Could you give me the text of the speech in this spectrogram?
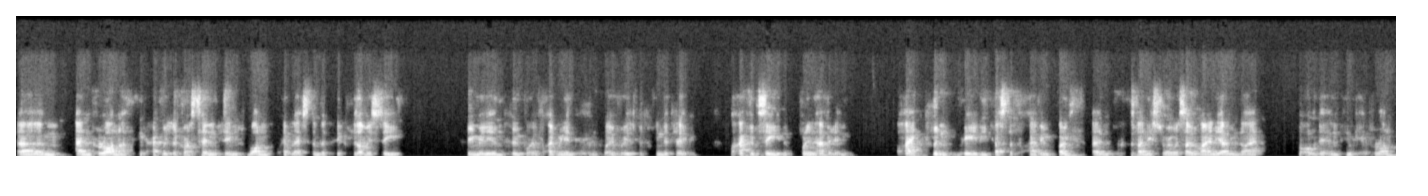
Um, and Veron, I think, averaged across 10 teams, one point less than Viduka. There's obviously 2 million, 2.5 million difference, whatever it is between the two. But I could see the in having him. I couldn't really justify having both. And because Van Nistelrooy was so highly owned, I bottled it and didn't get Veron.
